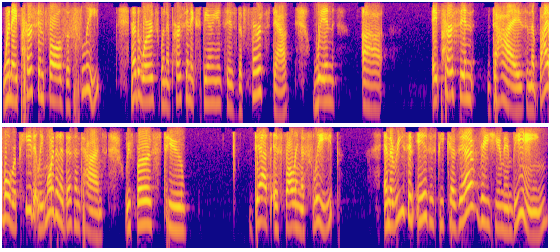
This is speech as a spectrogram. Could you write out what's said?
When a person falls asleep, in other words, when a person experiences the first death, when uh, a person dies, and the Bible repeatedly, more than a dozen times, refers to death is falling asleep. And the reason is is because every human being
